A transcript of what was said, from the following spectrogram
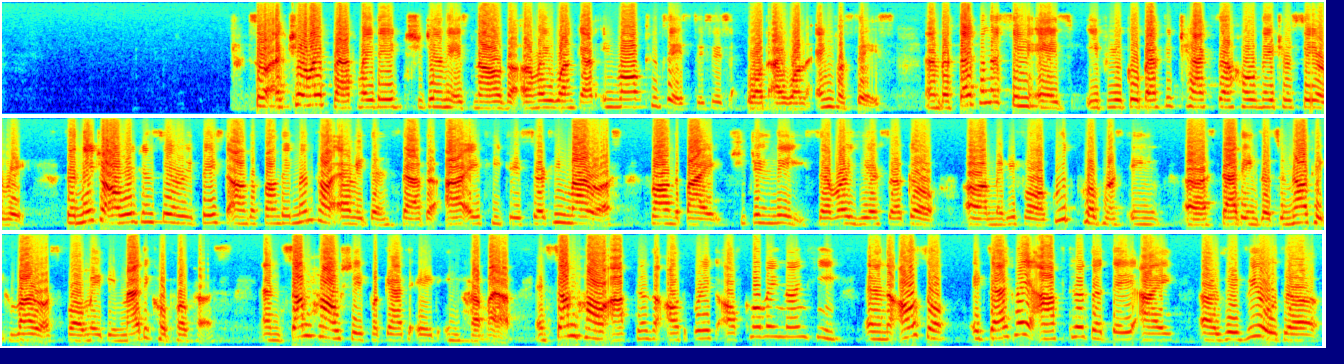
So actually, Black Lady journey is now the only one get involved to this. This is what I want to emphasize. And the second thing is, if you go back to check the whole nature theory, the nature origin theory based on the fundamental evidence that the RATG13 virus found by Shi Li several years ago, uh, maybe for a good purpose in uh, studying the zoonotic virus for maybe medical purpose and somehow she forget it in her lab. And somehow after the outbreak of COVID-19, and also exactly after the day I uh, reviewed the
